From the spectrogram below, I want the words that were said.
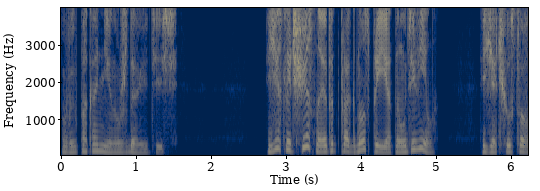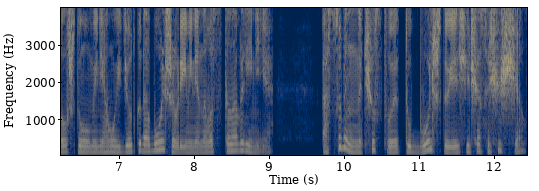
вы пока не нуждаетесь. Если честно, этот прогноз приятно удивил. Я чувствовал, что у меня уйдет куда больше времени на восстановление. Особенно чувствуя ту боль, что я сейчас ощущал.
